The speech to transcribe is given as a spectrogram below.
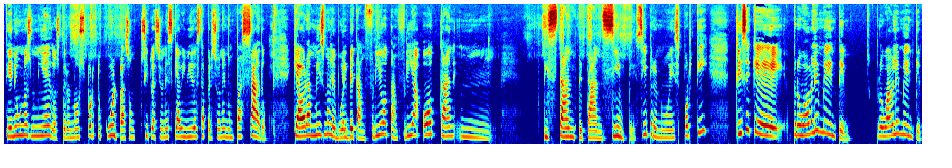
Tiene unos miedos, pero no es por tu culpa. Son situaciones que ha vivido esta persona en un pasado que ahora mismo le vuelve tan frío, tan fría o tan mm, distante, tan simple. Sí, pero no es por ti. Dice que probablemente probablemente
